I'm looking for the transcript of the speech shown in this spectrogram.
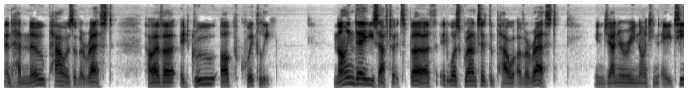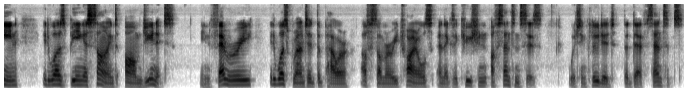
and had no powers of arrest, However, it grew up quickly. Nine days after its birth, it was granted the power of arrest. In January 1918, it was being assigned armed units. In February, it was granted the power of summary trials and execution of sentences, which included the death sentence.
